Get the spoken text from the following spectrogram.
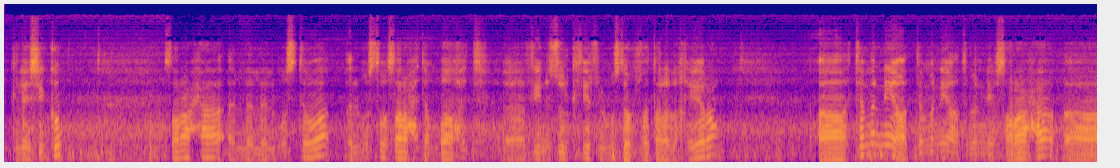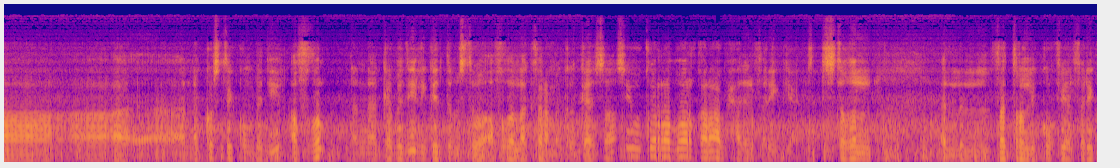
الكلاسيكو. ال- المستوى المستوى صراحة باهت آه، في نزول كثير في المستوى في الفترة الأخيرة. آه، تمنيات تمنيات مني صراحة. آه، آه، أن كوستا يكون بديل أفضل لأن كبديل يقدم مستوى أفضل أكثر من يكون كأساسي ويكون رب ورقة رابحة للفريق. يعني تستغل ال- الفترة اللي يكون فيها الفريق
